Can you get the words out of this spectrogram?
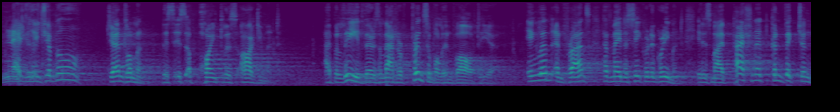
Negligible? Gentlemen, this is a pointless argument. I believe there's a matter of principle involved here. England and France have made a secret agreement. It is my passionate conviction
